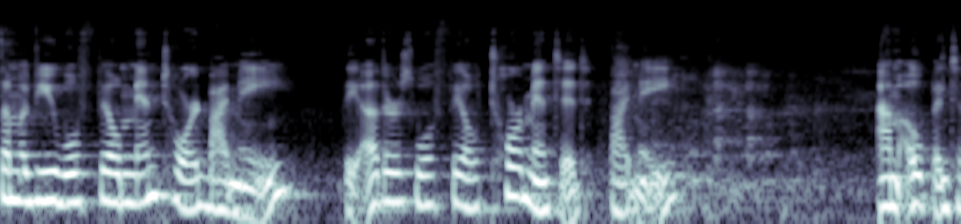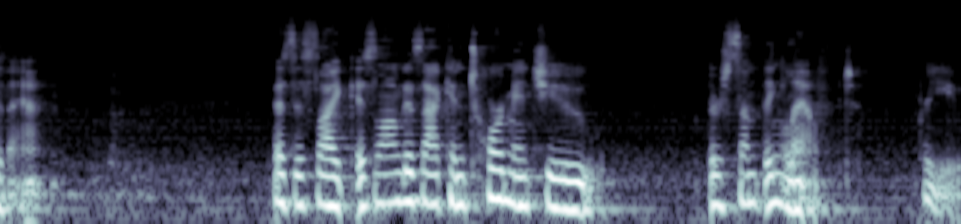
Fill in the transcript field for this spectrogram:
some of you will feel mentored by me, the others will feel tormented by me. I'm open to that. Because it's like, as long as I can torment you, there's something left for you.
